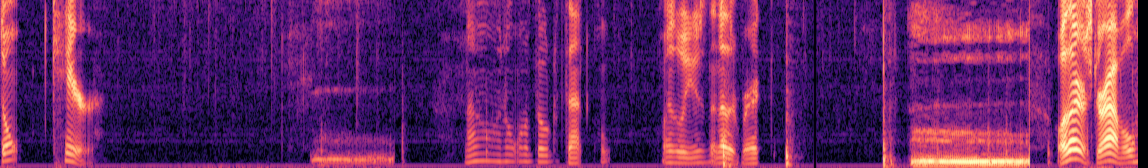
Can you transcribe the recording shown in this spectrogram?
don't care. No, I don't want to build with that. Oh, might as well use the nether brick. Well, there's gravel.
